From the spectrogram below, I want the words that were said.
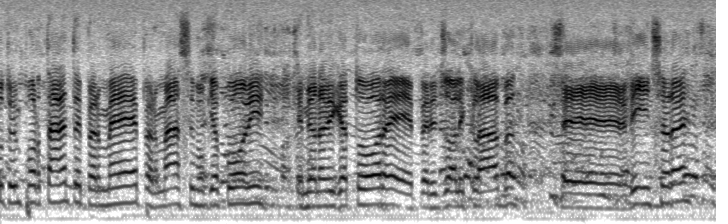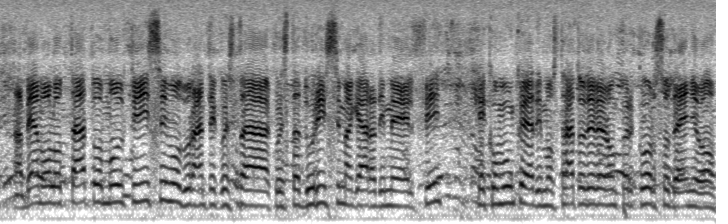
molto importante per me, per Massimo Chiapponi, il mio navigatore e per il Jolly Club eh, vincere. Abbiamo lottato moltissimo durante questa, questa durissima gara di Melfi, che comunque ha dimostrato di avere un percorso degno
